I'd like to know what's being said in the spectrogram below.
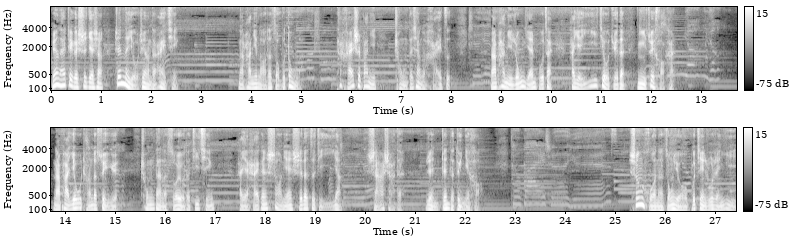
原来这个世界上真的有这样的爱情，哪怕你老的走不动了，他还是把你宠得像个孩子；哪怕你容颜不在，他也依旧觉得你最好看；哪怕悠长的岁月冲淡了所有的激情，他也还跟少年时的自己一样，傻傻的、认真的对你好。生活呢，总有不尽如人意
